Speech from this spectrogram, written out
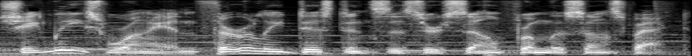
Shaylise Ryan thoroughly distances herself from the suspect.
